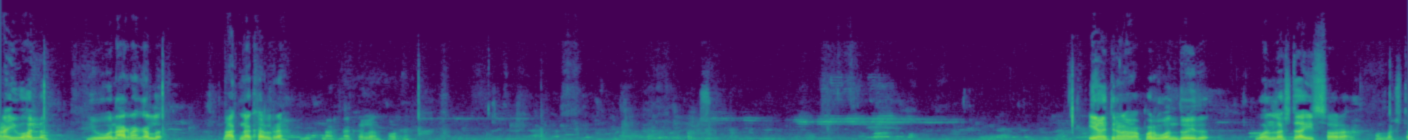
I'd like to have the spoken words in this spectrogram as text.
ಅಣ್ಣ ಇವು ಹಲ್ಲು? ಇವು ನಾಲ್ಕು ಹಲ್ಲು ನಾಲ್ಕು ನಾಲ್ಕು ಹಲ್ರ ನಾಲ್ಕು ನಾಲ್ಕು ಹಲ್ಲ ಅಂತ ನೋಡ್ರಿ. ಏನು ಹೇಳ್ತೀರಿ ಅಣ್ಣ ವ್ಯಾಪಾರ ಒಂದು ಇದು. ಒಂದು ಲಕ್ಷದ ಐದು ಸಾವಿರ. ಒಂದು ಲಕ್ಷದ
